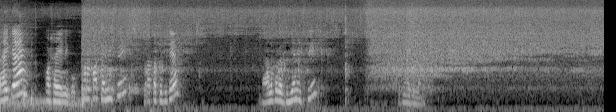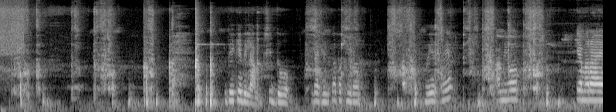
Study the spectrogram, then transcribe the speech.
ঢাইকে কষাই নিব। করে কষাই নিচ্ছি পাতাকপিটা ভালো করে ধুয়ে নিচ্ছি দিয়ে দিলাম। দেখে দিলাম, সিদ্ধ হোক। দেখেন কত সুন্দর। হয়েছে। আমিও ক্যামেরায়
